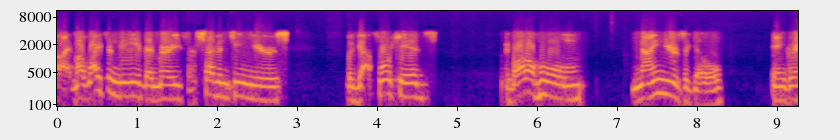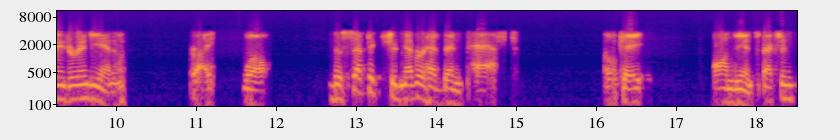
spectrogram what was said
all right, my wife and me have been married for 17 years. We've got four kids. We bought a home nine years ago in Granger, Indiana. Right. Well, the septic should never have been passed. Okay. on the inspection.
